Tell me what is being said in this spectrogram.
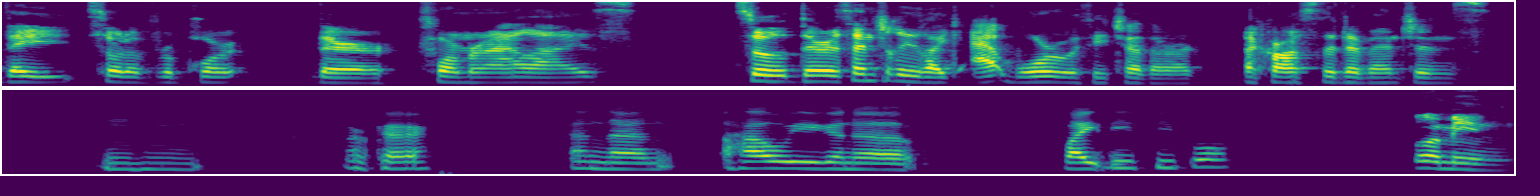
they sort of report their former allies so they're essentially like at war with each other across the dimensions Mhm. Okay, and then how are you gonna fight these people? well i mean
